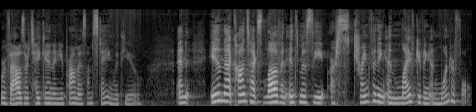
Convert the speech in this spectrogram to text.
where vows are taken and you promise, I'm staying with you. And in that context, love and intimacy are strengthening and life giving and wonderful.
